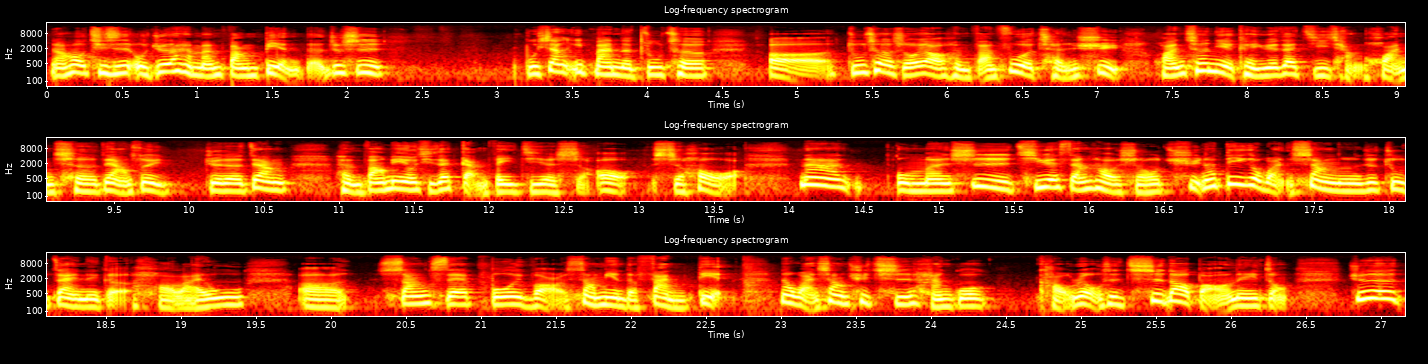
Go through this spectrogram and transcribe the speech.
然后其实我觉得还蛮方便的，就是不像一般的租车，呃，租车的时候要很繁复的程序，还车你也可以约在机场还车这样，所以。觉得这样很方便，尤其在赶飞机的时候时候哦。那我们是七月三号的时候去，那第一个晚上呢，就住在那个好莱坞呃 Sunset Boulevard 上面的饭店。那晚上去吃韩国烤肉，是吃到饱的那一种。觉得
